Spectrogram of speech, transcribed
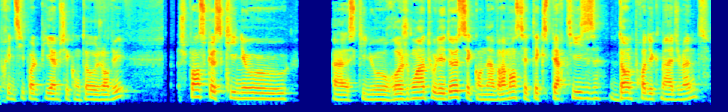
principal PM chez Conto aujourd'hui je pense que ce qui nous, euh, ce qui nous rejoint tous les deux, c'est qu'on a vraiment cette expertise dans le product management.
